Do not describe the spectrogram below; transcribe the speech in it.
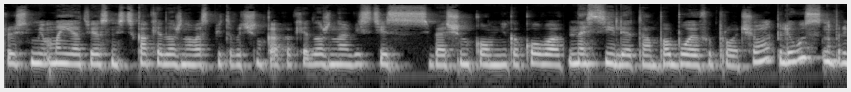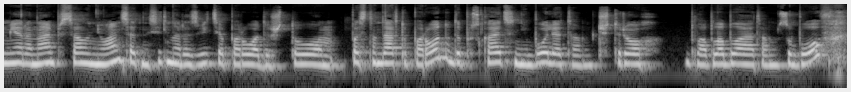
То есть мои ответственности, как я должна воспитывать щенка, как я должна вести себя щенком, никакого насилия, там, побоев и прочего. Плюс, например, она описала нюансы относительно развития породы, что по стандарту породы допускается не более там четырех бла-бла-бла там зубов.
